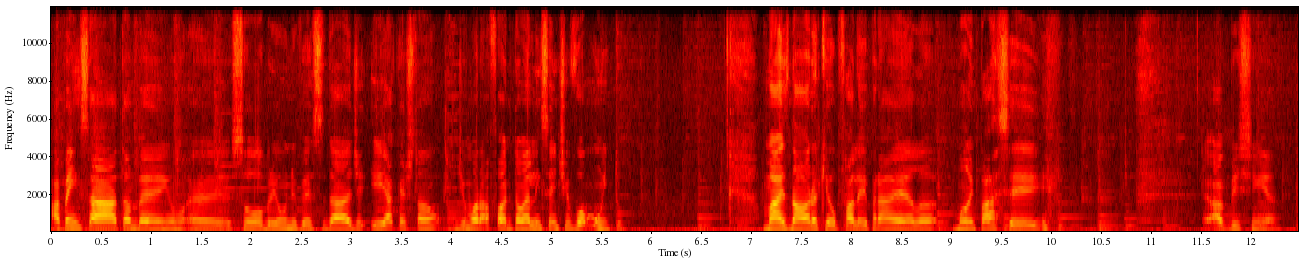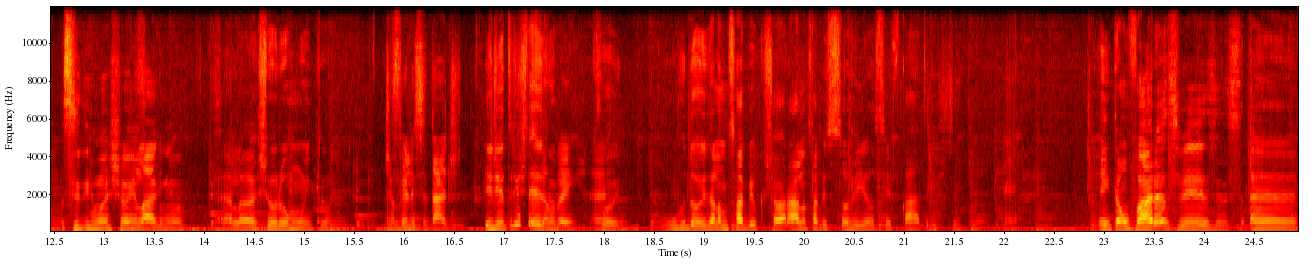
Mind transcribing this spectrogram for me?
a pensar também é, sobre universidade e a questão de morar fora. Então ela incentivou muito. Mas na hora que eu falei pra ela, mãe, passei, a bichinha se desmanchou em lágrima. Ela chorou muito. De ela... felicidade? E de tristeza. Também. É. Foi. Os dois. Ela não sabia o que chorar, ela não sabia se sorria ou se ficava triste. É. Então, várias vezes é,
